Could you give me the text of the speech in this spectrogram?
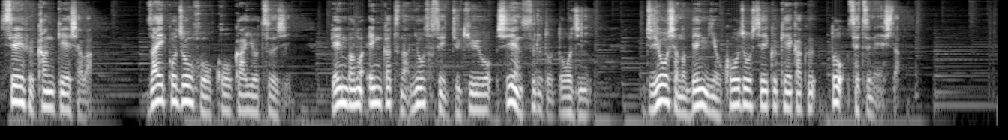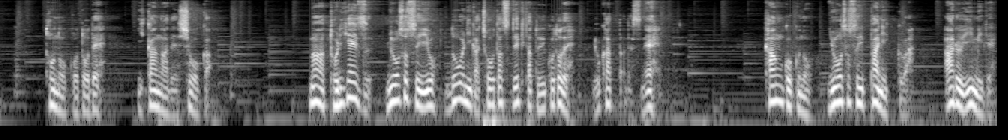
政府関係者は在庫情報公開を通じ、現場の円滑な尿素水受給を支援すると同時に、需要者の便宜を向上していく計画と説明した。とのことで、いかがでしょうか。まあ、とりあえず尿素水をどうにか調達できたということでよかったですね。韓国の尿素水パニックは、ある意味で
